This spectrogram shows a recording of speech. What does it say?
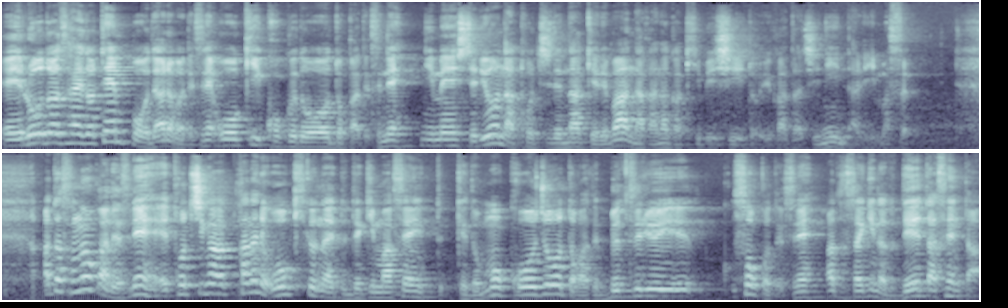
えロードサイド店舗であればですね、大きい国道とかですね、に面しているような土地でなければなかなか厳しいという形になります。あとその他ですね、土地がかなり大きくないとできませんけども、工場とかで物流倉庫ですね。あと最近だとデータセンター。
